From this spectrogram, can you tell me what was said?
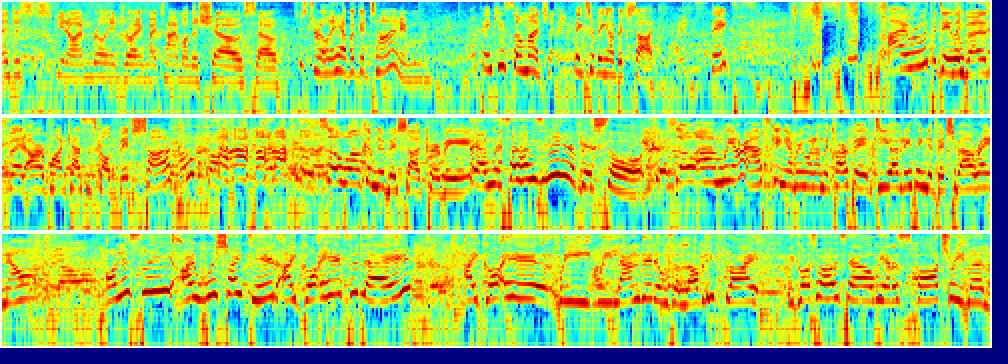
and just you know I'm really enjoying my time on the show. So just really have a good time. Well, thank you so much. Thanks for being on Bitch Talk. Thanks. Hi, we're with the Daily Buzz, but our podcast is called Bitch Talk. Oh, fun. So welcome to Bitch Talk, Kirby. I'm so happy to be here, bitch talk. So um, we are asking everyone on the carpet, do you have anything to bitch about right now? Honestly, I wish I did. I got here today. I got here. We we landed. It was a lovely flight. We got to a hotel. We had a spa treatment.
